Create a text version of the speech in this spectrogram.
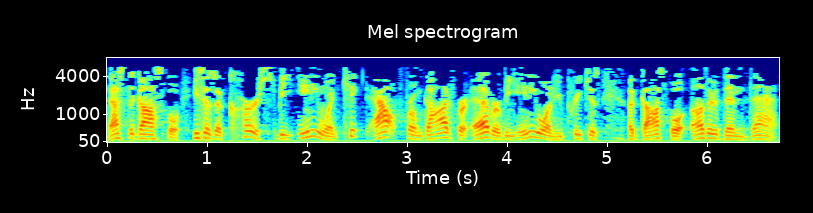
That's the gospel. He says, Accursed be anyone kicked out from God forever, be anyone who preaches a gospel other than that.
